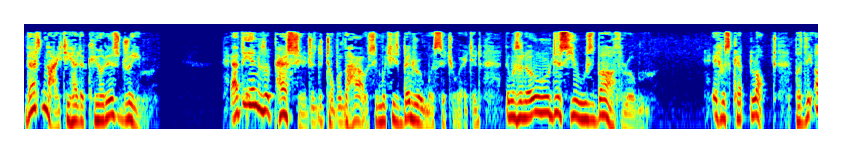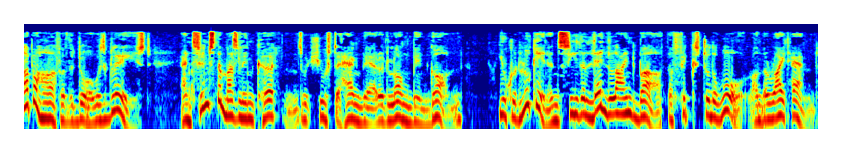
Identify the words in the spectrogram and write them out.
That night he had a curious dream. At the end of the passage at the top of the house in which his bedroom was situated, there was an old disused bathroom. It was kept locked, but the upper half of the door was glazed, and since the muslin curtains which used to hang there had long been gone, you could look in and see the lead-lined bath affixed to the wall on the right hand,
